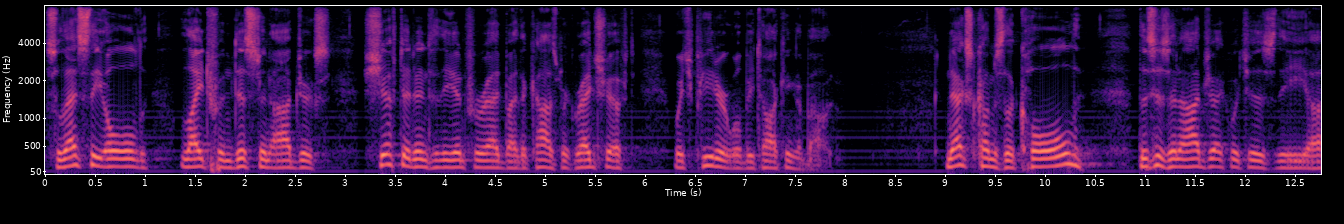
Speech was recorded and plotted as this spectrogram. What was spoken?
So that's the old light from distant objects shifted into the infrared by the cosmic redshift, which Peter will be talking about. Next comes the cold. This is an object which is the uh,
